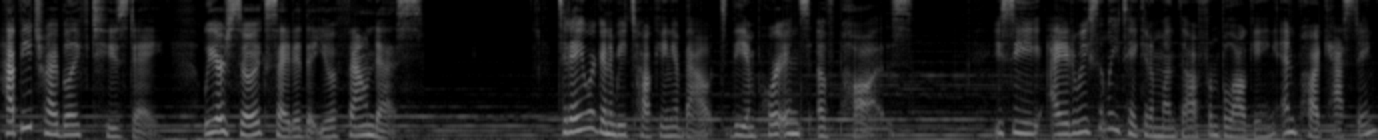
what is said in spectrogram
Happy Tribe Life Tuesday. We are so excited that you have found us. Today, we're going to be talking about the importance of pause. You see, I had recently taken a month off from blogging and podcasting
